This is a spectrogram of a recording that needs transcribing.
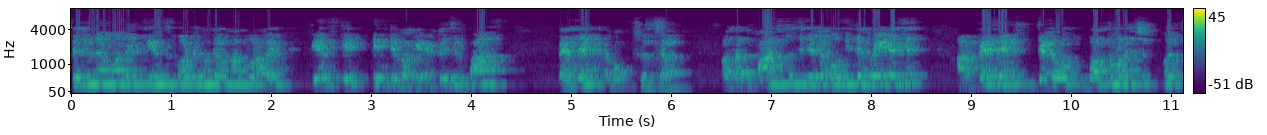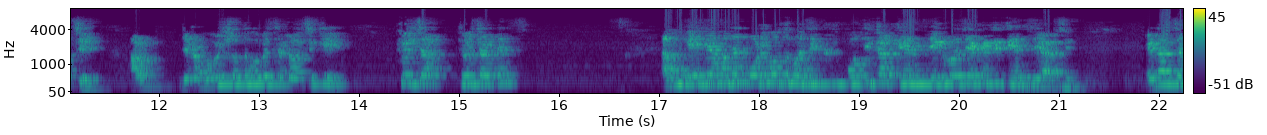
সেজন্য আমাদের টেন্স কয়টা ভাগে ভাগ করা হয় টেন্সকে তিনটে ভাগে। একটা হচ্ছে পাস্ট প্রেজেন্ট এবং ফিউচার অর্থাৎ পাস্ট হচ্ছে যেটা অতীতে হয়ে গেছে, আর প্রেজেন্ট যেটা বর্তমানে হচ্ছে, আর যেটা ভবিষ্যতে হবে সেটা হচ্ছে কি? ফিউচার ফিউচার টেন্স এবং এই যে আমাদের পরিবর্তন হচ্ছে প্রতিটা টেন্স এগুলো হচ্ছে এক একটি টেন্সে আছে। এটা আছে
